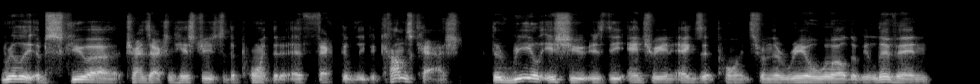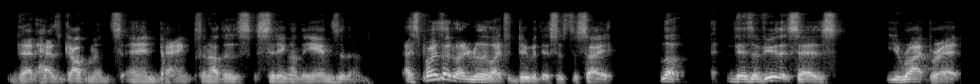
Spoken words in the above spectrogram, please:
really obscure transaction histories to the point that it effectively becomes cash. The real issue is the entry and exit points from the real world that we live in that has governments and banks and others sitting on the ends of them. I suppose what I'd really like to do with this is to say, look, there's a view that says, you're right, Brett,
